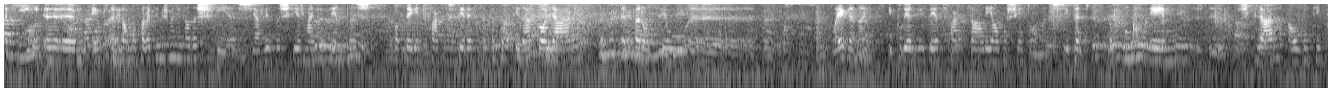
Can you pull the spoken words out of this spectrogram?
Aqui uh, é importante, de alguma forma, até mesmo a nível das chefias. E às vezes as chefias mais atentas conseguem, de facto, ter essa capacidade de olhar para o seu colega é? e poder dizer, de facto, que há ali alguns sintomas. E, portanto, no fundo, é espelhar algum tipo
